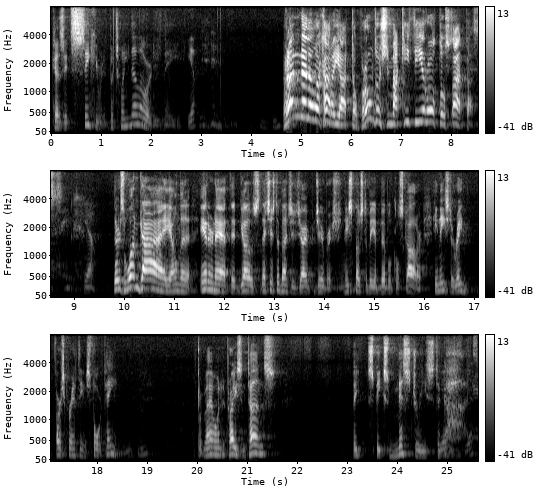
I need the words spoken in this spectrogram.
Because it's secret between the Lord and me. Yep. Randele wakariato, brondo shmakiti roto satas. Yeah. There's one guy on the internet that goes, that's just a bunch of gib- gibberish. Mm-hmm. He's supposed to be a biblical scholar. He needs to read 1 Corinthians 14. Mm-hmm. Man, when it prays in tongues, he speaks mysteries to Yes. God. Yes.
